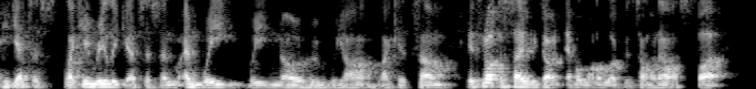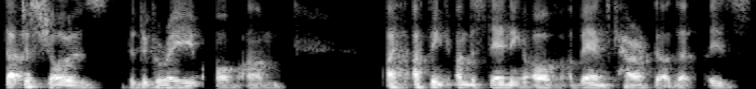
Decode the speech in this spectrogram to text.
he gets us. Like he really gets us and and we we know who we are. Like it's um it's not to say we don't ever want to work with someone else but that just shows the degree of um, I, th- I think understanding of a band's character that is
